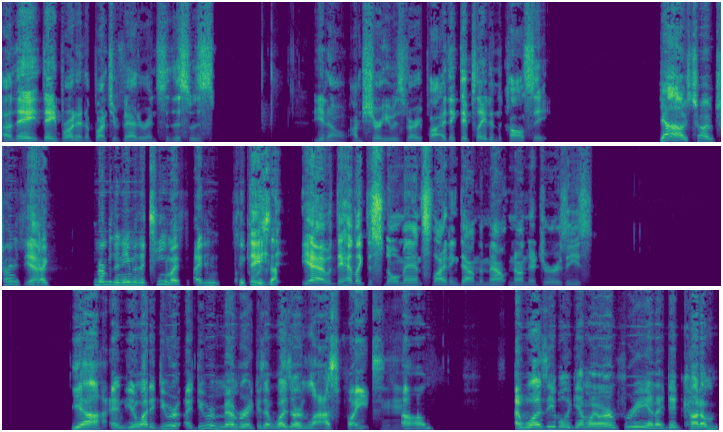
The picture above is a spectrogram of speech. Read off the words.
Uh, they they brought in a bunch of veterans. So this was, you know, I'm sure he was very. Po- I think they played in the Coliseum. Yeah, I was trying. I'm trying to think. Yeah. I remember the name of the team. I I didn't think They, it was that. yeah, they had like the snowman sliding down the mountain on their jerseys. Yeah, and you know what? I do I do remember it because it was our last fight. Mhm. Um, I was able to get my arm free, and I did cut him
